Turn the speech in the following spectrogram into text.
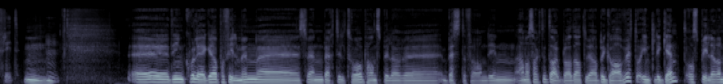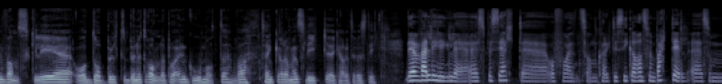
fryd. Mm. Eh, Din kollega på filmen, eh, Sven Bertil Taube, han spiller eh, bestefaren din. Han har sagt til Dagbladet at du er begavet og intelligent og spiller en vanskelig og dobbeltbundet rolle på en god måte. Hva tenker du om en slik karakteristikk? Det er veldig hyggelig, spesielt å få en sånn karakteristikk av han som Bertil, som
